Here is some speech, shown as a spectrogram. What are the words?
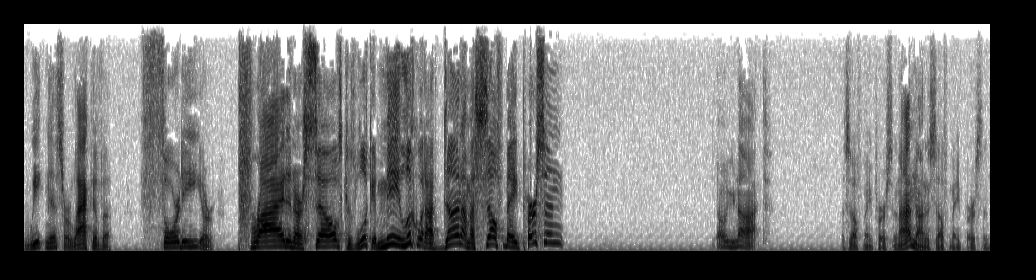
weakness or lack of authority or pride in ourselves because look at me, look what I've done, I'm a self made person. No, you're not a self made person. I'm not a self made person.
